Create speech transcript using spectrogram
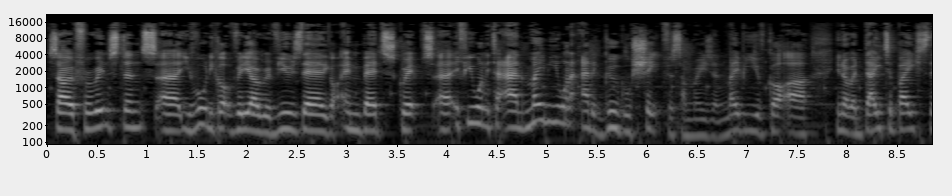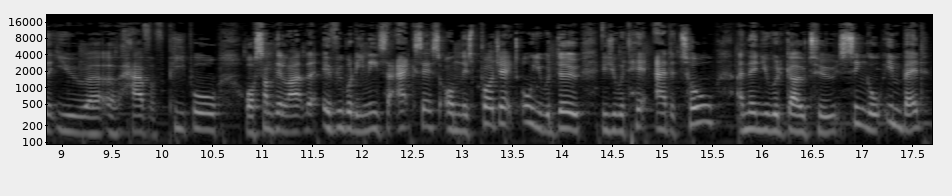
so for instance, uh, you've already got video reviews there, you've got embed scripts. Uh, if you wanted to add, maybe you want to add a Google Sheet for some reason. Maybe you've got a, you know, a database that you uh, have of people or something like that everybody needs to access on this project. All you would do is you would hit add a tool and then you would go to single embed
